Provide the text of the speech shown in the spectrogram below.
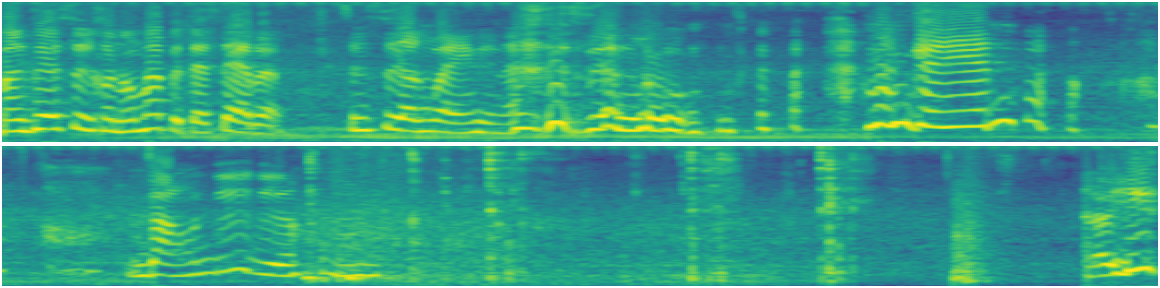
บางเทื่อซื้อขนมมาเป็นแต่แสบแบบฉันเสื่องไว้นี่นะเสื่องลุงมันก็เห็นดังมันดีดี อืมเอาอีก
